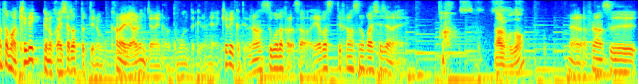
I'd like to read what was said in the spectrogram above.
あとはまあ、ケベックの会社だったっていうのもかなりあるんじゃないかなと思うんだけどね。ケベックってフランス語だからさ、エアバスってフランスの会社じゃない。なるほど。だからフランス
